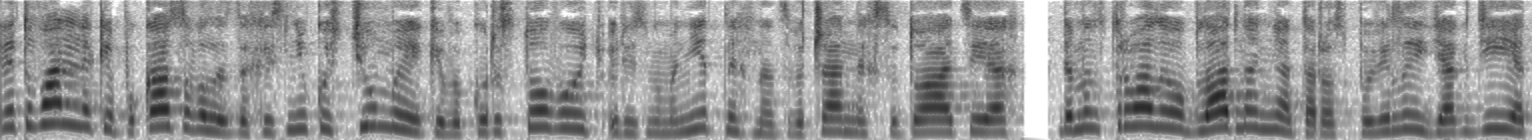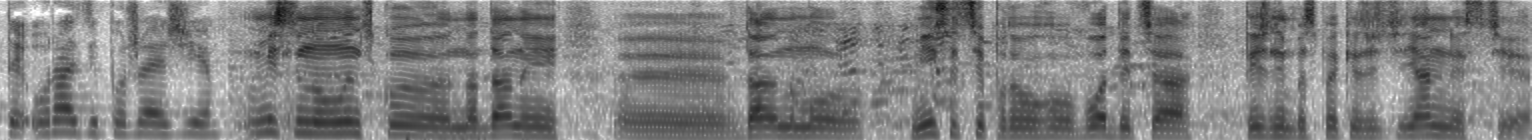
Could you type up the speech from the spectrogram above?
Рятувальники показували захисні костюми, які використовують у різноманітних надзвичайних ситуаціях, демонстрували обладнання та розповіли, як діяти у разі пожежі. У місті Новолинську на даний, е, в даному місяці проводиться тиждень безпеки життєдіяльності,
